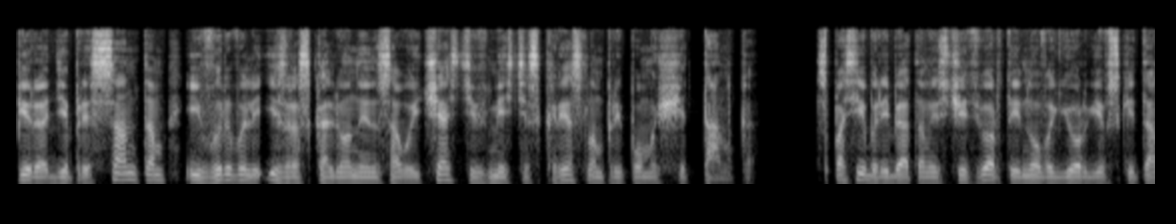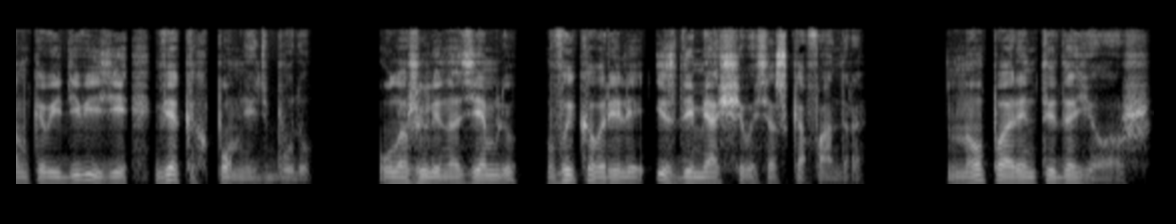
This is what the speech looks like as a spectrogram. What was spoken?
пиродепрессантом и вырвали из раскаленной носовой части вместе с креслом при помощи танка. Спасибо ребятам из 4-й Новогеоргиевской танковой дивизии, век их помнить буду. Уложили на землю, выковырили из дымящегося скафандра. «Ну, парень, ты даешь.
